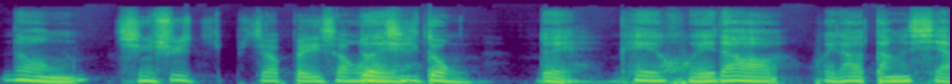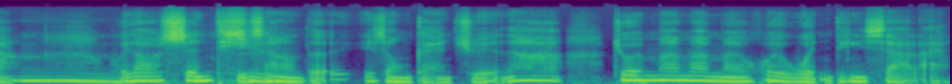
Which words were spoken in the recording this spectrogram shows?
那种情绪比较悲伤或激动，对，可以回到回到当下，回到身体上的一种感觉，那就会慢慢慢会稳定下来。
